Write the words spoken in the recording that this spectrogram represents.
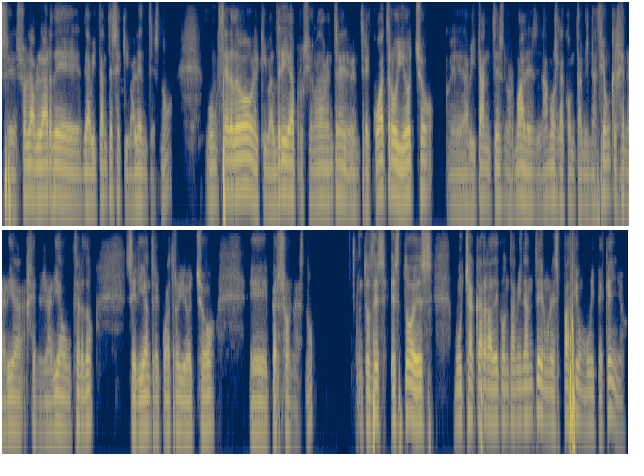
se suele hablar de, habitantes equivalentes. ¿no? Un cerdo equivaldría aproximadamente entre 4 y 8 eh, habitantes normales. Digamos, la contaminación que generaría, generaría un cerdo sería entre 4 y 8 eh, personas. ¿no? Entonces, esto es mucha carga de contaminante en un espacio muy pequeño.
